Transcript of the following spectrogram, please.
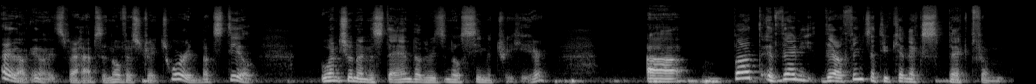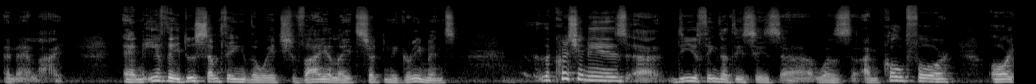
I don't, you know, it's perhaps an overstretched word, but still, one should understand that there is no symmetry here. Uh, but then there are things that you can expect from an ally. And if they do something which violates certain agreements, the question is uh, do you think that this is, uh, was uncalled for, or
